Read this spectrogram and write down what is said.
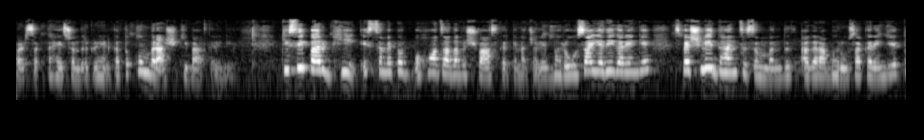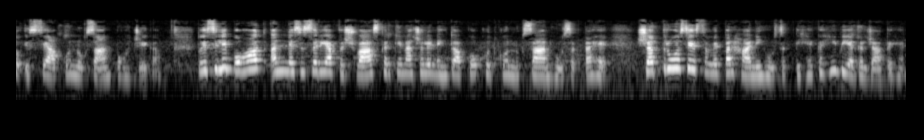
पड़ सकता है इस चंद्र ग्रहण का तो कुंभ राशि की बात करेंगे। किसी पर भी इस समय पर बहुत ज़्यादा विश्वास करके ना चले। भरोसा यदि करेंगे स्पेशली धन से संबंधित अगर आप भरोसा करेंगे तो इससे आपको नुकसान पहुंचेगा। तो इसलिए बहुत अननेसेसरी आप विश्वास करके ना चले, नहीं तो आपको खुद को नुकसान हो सकता है। शत्रुओं से इस समय पर हानि हो सकती है, कहीं भी अगर जाते हैं।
